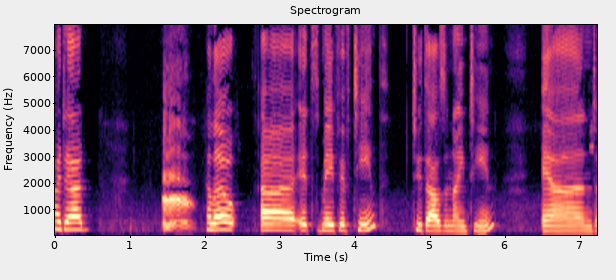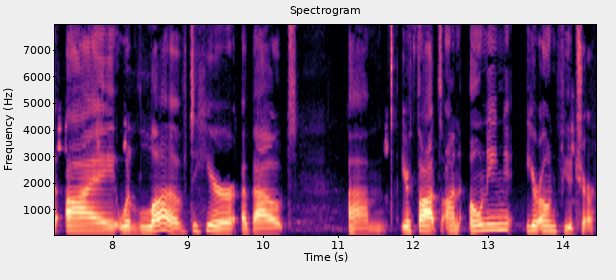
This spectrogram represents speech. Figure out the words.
Hi, Dad. Hello. Hello. Uh, it's May 15th, 2019, and I would love to hear about um, your thoughts on owning your own future.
